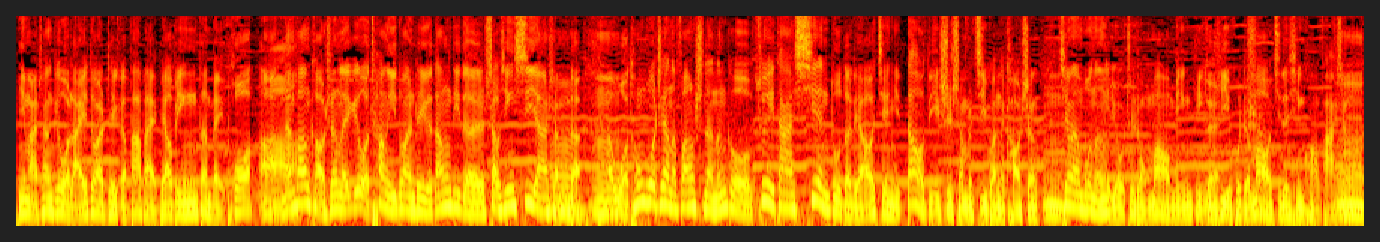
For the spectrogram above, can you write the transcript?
你马上给我来一段这个八百标兵奔北坡啊，啊南方考生来给我唱一段这个当地的绍兴戏啊什么的。嗯嗯。呃，我通过这样的方式呢，能够最大限度的了解你到底是什么籍贯的考生，嗯。千万不能有这种冒名顶替或者冒籍的情况发生。嗯，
